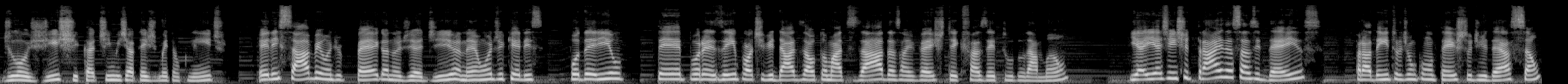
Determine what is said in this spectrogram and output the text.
de logística, times de atendimento ao cliente, eles sabem onde pega no dia a dia, né? Onde que eles poderiam ter, por exemplo, atividades automatizadas ao invés de ter que fazer tudo na mão. E aí a gente traz essas ideias para dentro de um contexto de ideação.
